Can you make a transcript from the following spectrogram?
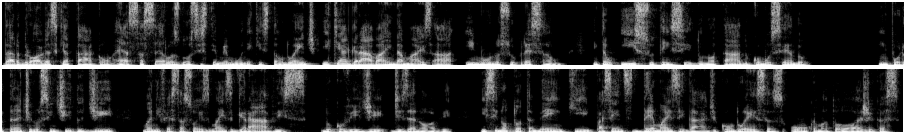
dar drogas que atacam essas células do sistema imune que estão doentes e que agrava ainda mais a imunossupressão. Então, isso tem sido notado como sendo importante no sentido de manifestações mais graves do Covid-19. E se notou também que pacientes de mais idade com doenças oncohematológicas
